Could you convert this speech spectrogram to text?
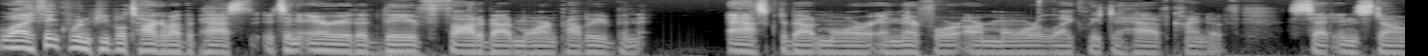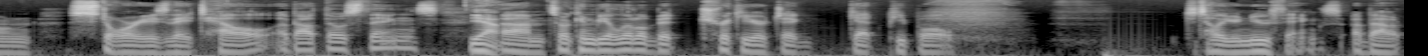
Well i think when people talk about the past it's an area that they've thought about more and probably been asked about more and therefore are more likely to have kind of set in stone stories they tell about those things. Yeah. Um, so it can be a little bit trickier to get people to tell you new things about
